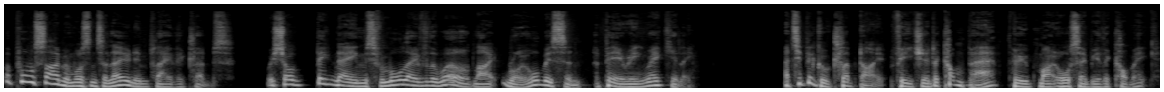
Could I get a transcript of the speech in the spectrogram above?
But Paul Simon wasn't alone in playing the clubs which saw big names from all over the world like Roy Orbison appearing regularly. A typical club night featured a compere, who might also be the comic,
